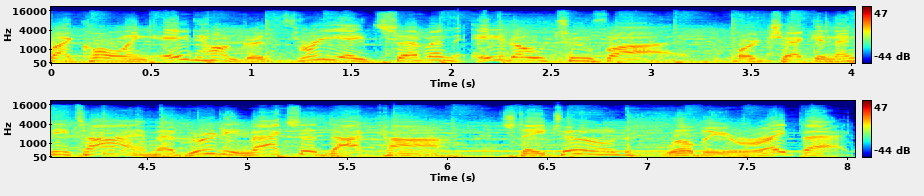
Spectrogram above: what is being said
by calling 800 387 8025 or check in anytime at rudymaxa.com. Stay tuned. We'll be right back.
